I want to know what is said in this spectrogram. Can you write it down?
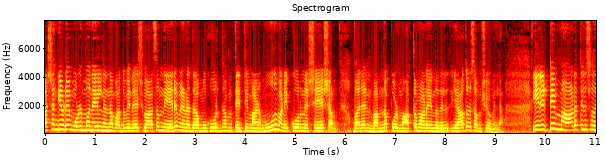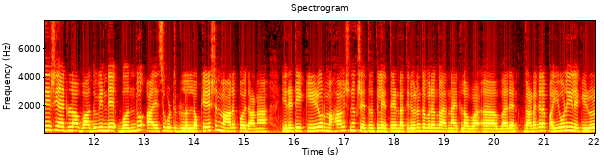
ആശങ്കയുടെ മുൾമുനയിൽ നിന്ന വധുവിന് ശ്വാസം നേരെ വീണത് മുഹൂർത്തം തെറ്റി മൂന്ന് മണിക്കൂറിന് ശേഷം വരൻ വന്നപ്പോൾ മാത്രമാണ് എന്നതിൽ യാതൊരു സംശയവുമില്ല. ഇരിട്ടി മാടത്തിൽ സ്വദേശിയായിട്ടുള്ള വധുവിന്റെ ബന്ധു അയച്ചു കൊടുത്തിട്ടുള്ള ലൊക്കേഷൻ മാറിപ്പോയതാണ്. ഇരിട്ടി കീഴൂർ മഹാവിഷ്ണു ക്ഷേത്രത്തിൽ എത്തേണ്ട തിരുവനന്തപുരംകാരനായിട്ടുള്ള വരൻ വടകര പയ്യോളിയിലെ കീഴൂർ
